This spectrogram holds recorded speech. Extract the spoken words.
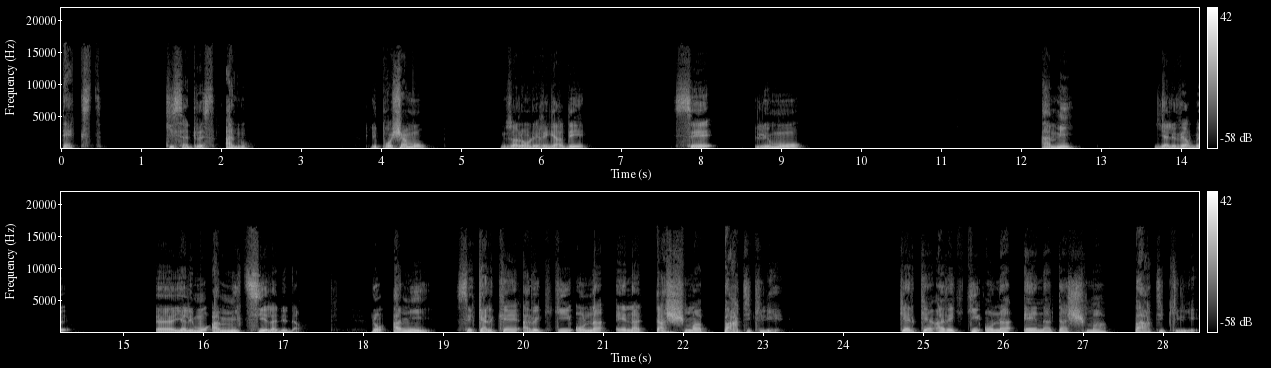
textes qui s'adressent à nous. Le prochain mot, nous allons le regarder, c'est le mot ami. Il y a le verbe, euh, il y a le mot amitié là-dedans. Donc, ami, c'est quelqu'un avec qui on a un attachement particulier. Quelqu'un avec qui on a un attachement particulier.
